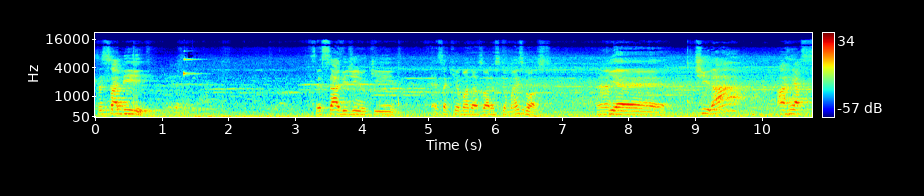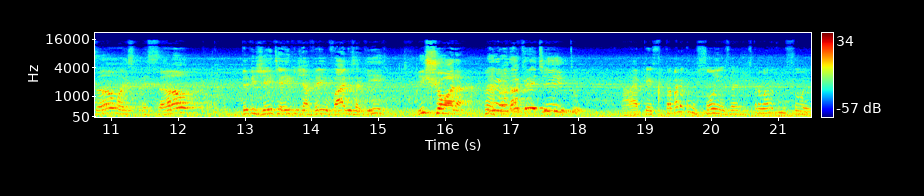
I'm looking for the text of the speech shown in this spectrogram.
Você sabe. Você sabe, Dinho, que essa aqui é uma das horas que eu mais gosto. Que é tirar a reação, a expressão. Teve gente aí que já veio vários aqui e chora. Eu não acredito. Ah, é porque você trabalha com sonhos, né? A gente trabalha com sonhos.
